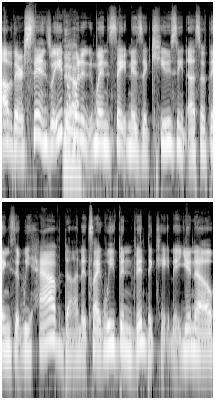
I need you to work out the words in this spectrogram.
of their sins. So even yeah. when when Satan is accusing us of things that we have done, it's like we've been vindicated, you know,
